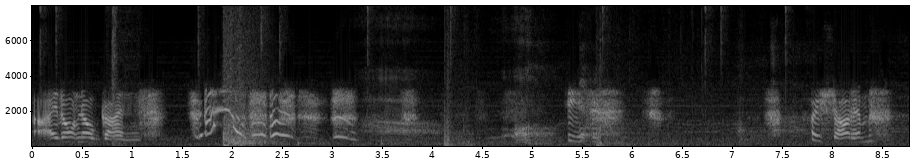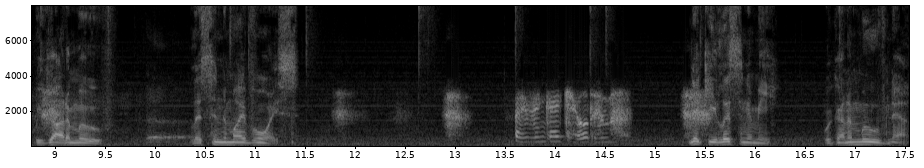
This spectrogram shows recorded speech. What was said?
I don't know guns. I shot him. We gotta move. Listen to my voice. I think I killed him. Nikki, listen to me. We're gonna move now.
